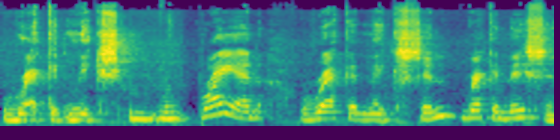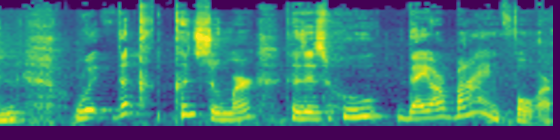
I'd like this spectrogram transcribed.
recognition, brand recognition, recognition with the consumer because it's who they are buying for.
